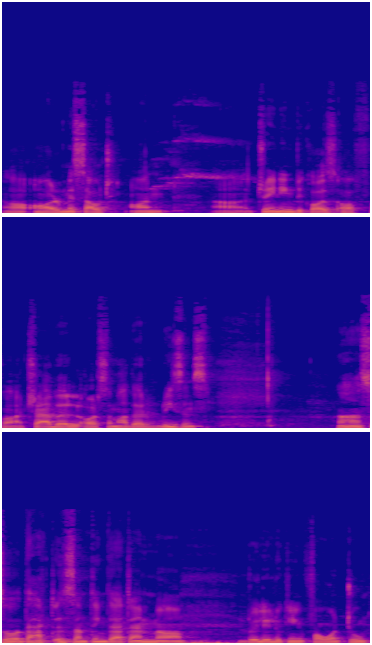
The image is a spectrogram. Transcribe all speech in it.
uh, or miss out on uh, training because of uh, travel or some other reasons uh, so that is something that i'm really looking forward to.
